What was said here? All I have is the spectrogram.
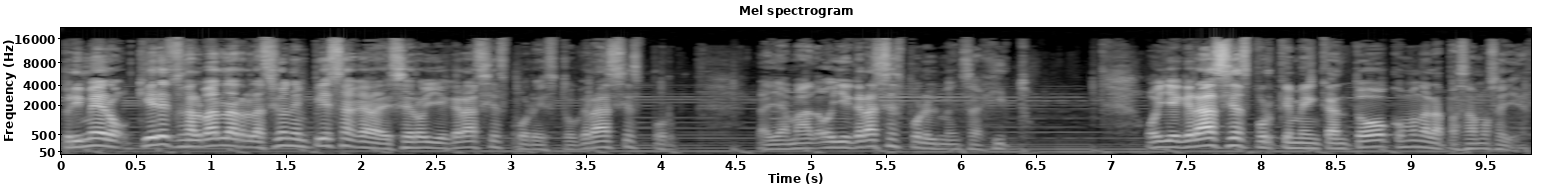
Primero, quieres salvar la relación, empieza a agradecer. Oye, gracias por esto, gracias por la llamada. Oye, gracias por el mensajito. Oye, gracias porque me encantó cómo nos la pasamos ayer.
